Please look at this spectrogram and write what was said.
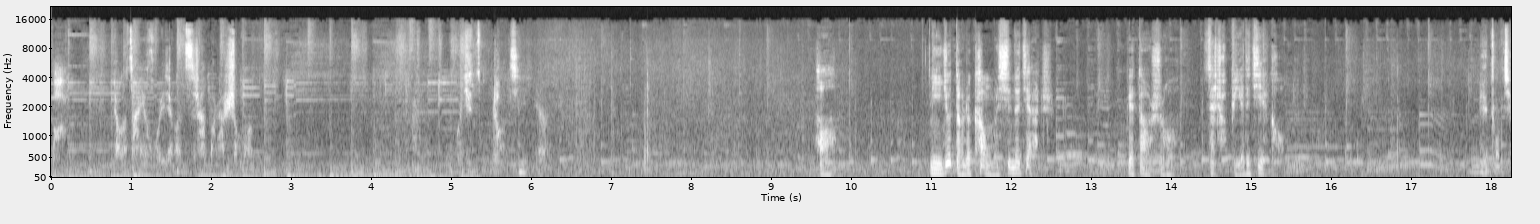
爸，要不咱也回去吧资产把它收了，回去总长记呀。好，你就等着看我们新的价值，别到时候。再找别的借口，别着急。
